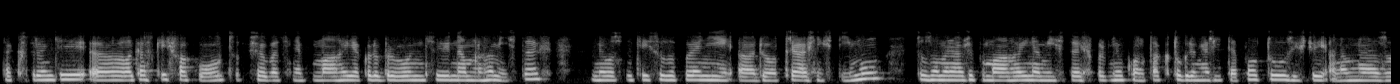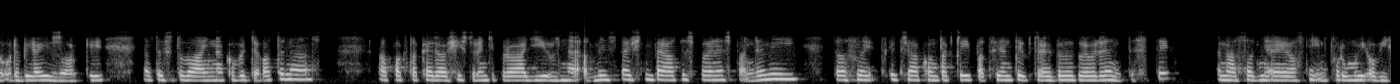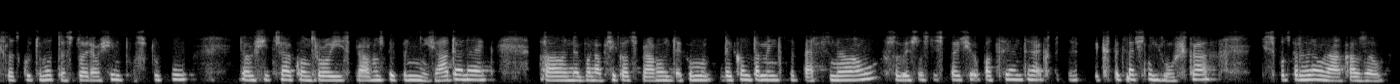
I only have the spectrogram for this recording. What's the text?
Tak studenti uh, lékařských fakult všeobecně pomáhají jako dobrovolníci na mnoha místech. V nemocnici jsou zapojení uh, do triážních týmů, to znamená, že pomáhají na místech prvního kontaktu, kde měří teplotu, zjišťují anamnézu, odebírají vzorky na testování na COVID-19 a pak také další studenti provádí různé administrační práce spojené s pandemí. Telefonicky třeba kontaktují pacienty, u kterých byly provedeny testy a následně je vlastně informují o výsledku toho testu a dalším postupu. Další třeba kontrolují správnost vyplnění žádanek a, nebo například správnost dekontaminace personálu v souvislosti s péči o pacienty na expektačních lůžkách s potvrzenou nákazou.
